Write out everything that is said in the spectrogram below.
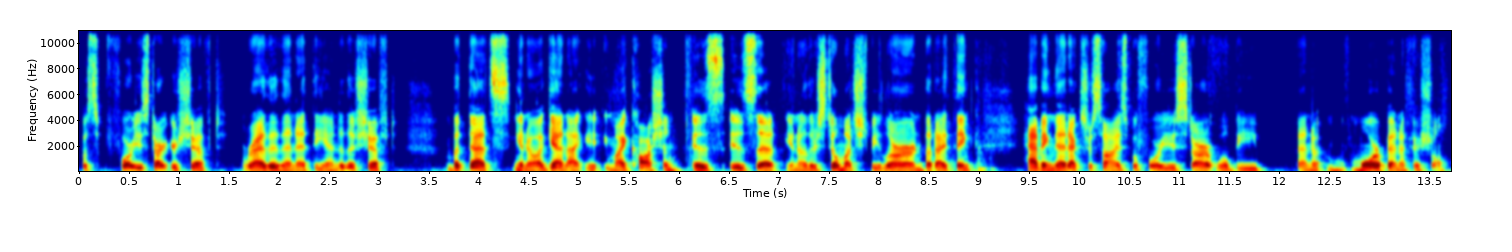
before you start your shift rather than at the end of the shift. But that's you know again I, my caution is is that you know there's still much to be learned but i think having that exercise before you start will be bene- more beneficial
